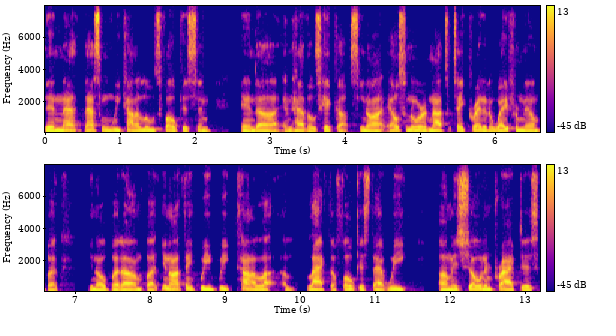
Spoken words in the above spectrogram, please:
then that that's when we kind of lose focus and and uh, and have those hiccups. You know, Elsinore, not to take credit away from them, but you know, but um, but you know, I think we we kind of la- uh, lacked the focus that week. Um, it showed in practice.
